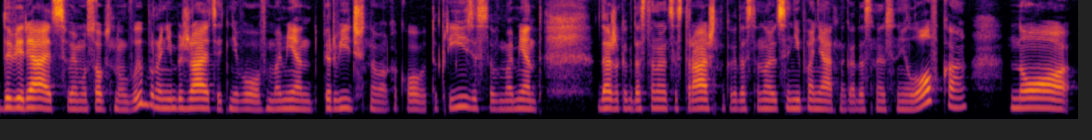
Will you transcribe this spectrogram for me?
доверять своему собственному выбору, не бежать от него в момент первичного какого-то кризиса, в момент даже когда становится страшно, когда становится непонятно, когда становится неловко, но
